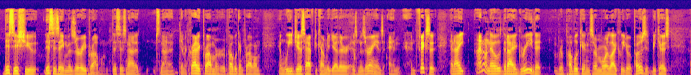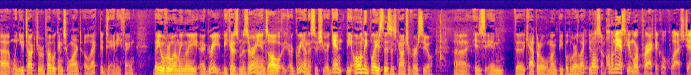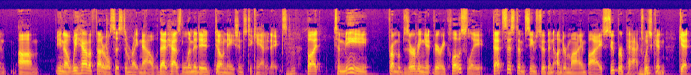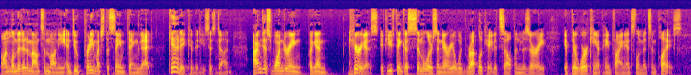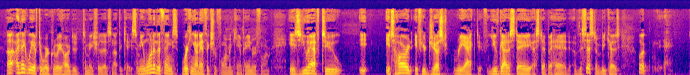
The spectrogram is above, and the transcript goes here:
this issue. This is a Missouri problem. This is not a it's not a Democratic problem or a Republican problem, and we just have to come together as Missourians and and fix it. And I I don't know that I agree that Republicans are more likely to oppose it because uh, when you talk to Republicans who aren't elected to anything, they overwhelmingly agree because Missourians all agree on this issue. Again, the only place this is controversial uh, is in the Capitol among people who are elected well, to something. Let me ask you a more practical question. Um, you know, we have a federal system right now that has limited donations to candidates. Mm-hmm. But to me, from observing it very closely, that system seems to have been undermined by super PACs, mm-hmm. which can get unlimited amounts of money and do pretty much the same thing that candidate committees has done. I'm just wondering, again, mm-hmm. curious, if you think a similar scenario would replicate itself in Missouri if there were campaign finance limits in place. Uh, I think we have to work really hard to, to make sure that's not the case. I mean, one of the things working on ethics reform and campaign reform is you have to. It, it's hard if you're just reactive. You've got to stay a step ahead of the system because, look,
